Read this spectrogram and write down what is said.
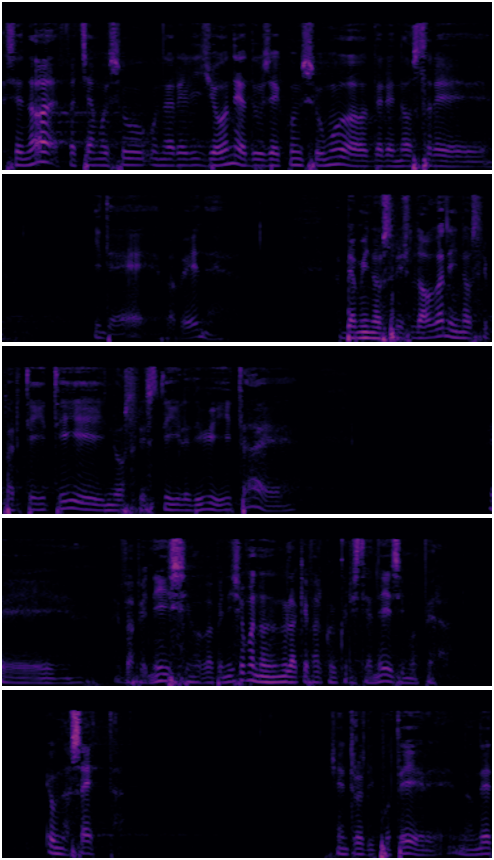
Se no facciamo su una religione ad uso e consumo delle nostre idee, va bene. Abbiamo i nostri slogan, i nostri partiti, i nostri stili di vita e, e, va benissimo, va benissimo, ma non ha nulla a che fare col cristianesimo però. È una setta centro di potere, non è,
